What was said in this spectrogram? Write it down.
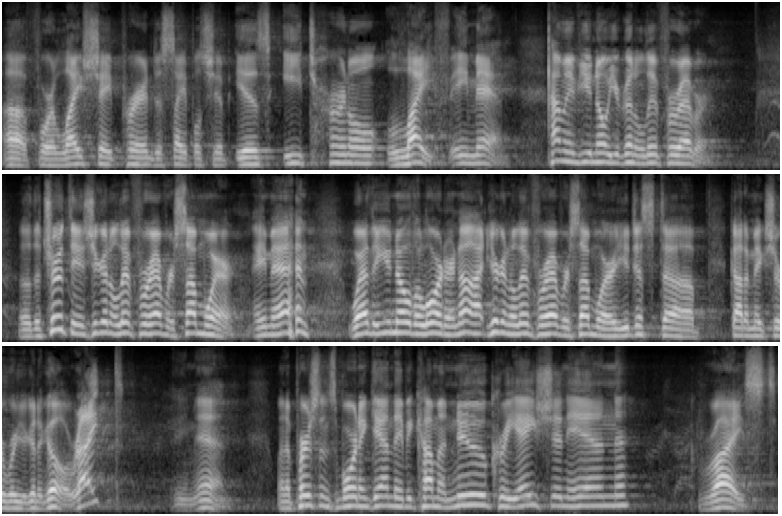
uh, for Life Shape Prayer and Discipleship is eternal life. Amen. How many of you know you're going to live forever? Well, the truth is, you're going to live forever somewhere. Amen. Whether you know the Lord or not, you're going to live forever somewhere. You just uh, got to make sure where you're going to go, right? Amen. When a person's born again, they become a new creation in Christ.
